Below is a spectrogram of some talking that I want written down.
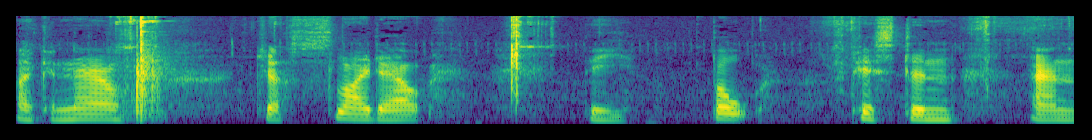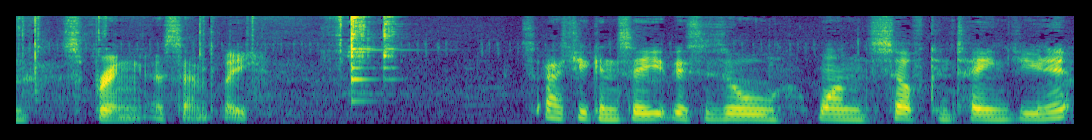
I can now just slide out the bolt, piston and spring assembly. So as you can see this is all one self-contained unit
